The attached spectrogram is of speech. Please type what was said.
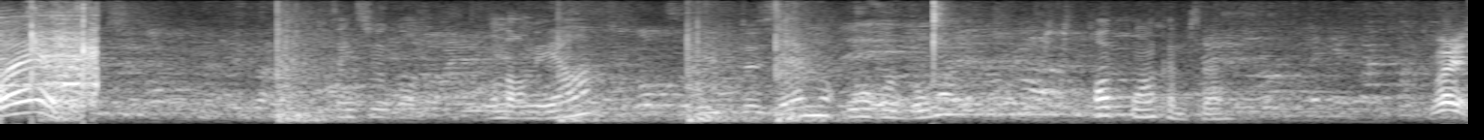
Ouais 5 secondes. On en remet un, et le deuxième, on rebond, 3 points comme ça. Ouais.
